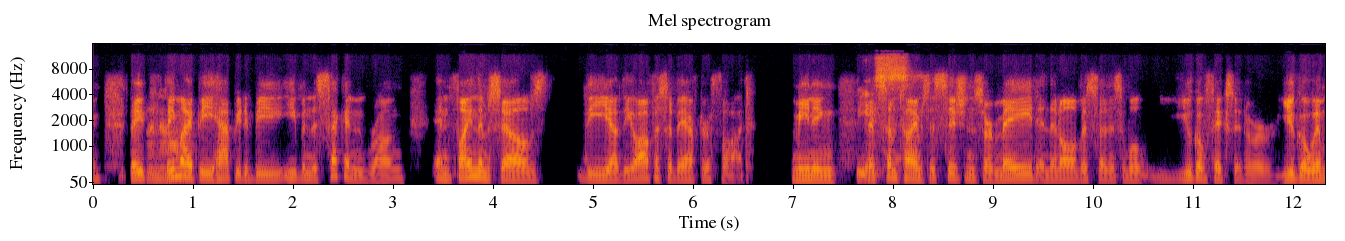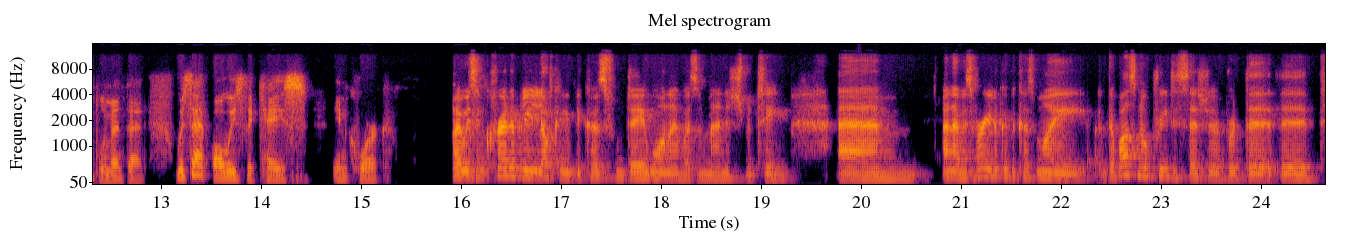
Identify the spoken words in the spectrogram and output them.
they, they might be happy to be even the second rung and find themselves the, uh, the office of afterthought, meaning yes. that sometimes decisions are made and then all of a sudden they say, well, you go fix it or you go implement that. Was that always the case in Cork? I was incredibly lucky because from day one I was a management team, um, and I was very lucky because my there was no predecessor, but the the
